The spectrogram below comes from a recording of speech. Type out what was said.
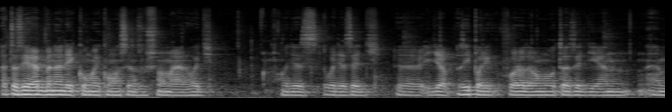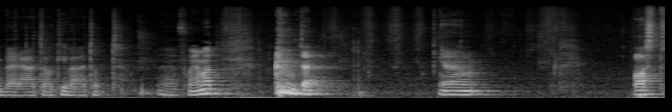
Hát azért ebben elég komoly konszenzus van már, hogy, hogy, ez, hogy ez egy, így az ipari forradalom óta ez egy ilyen ember által kiváltott folyamat. Tehát azt,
